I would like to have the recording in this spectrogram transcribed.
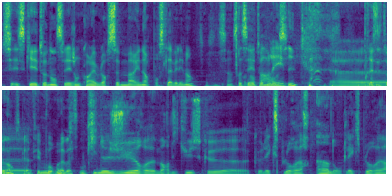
C'est, ce qui est étonnant, c'est les gens qui enlèvent leur submariner pour se laver les mains. Ça, c'est étonnant aussi. Euh, Très étonnant, ce qu'elle fait pour, ou, la base. ou qui ne jure euh, mordicus que, que l'Explorer 1, donc l'Explorer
